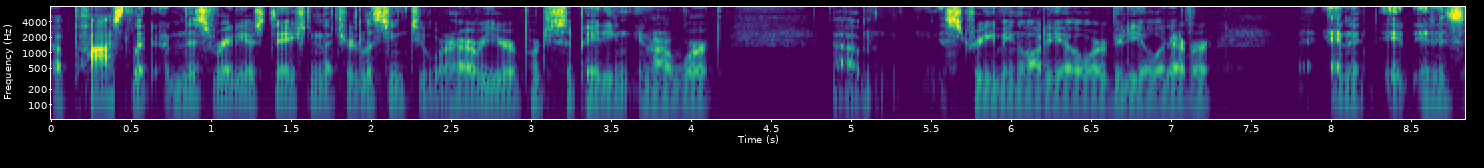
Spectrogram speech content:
apostolate and this radio station that you're listening to, or however you're participating in our work, um, streaming audio or video, whatever, and it, it, it has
